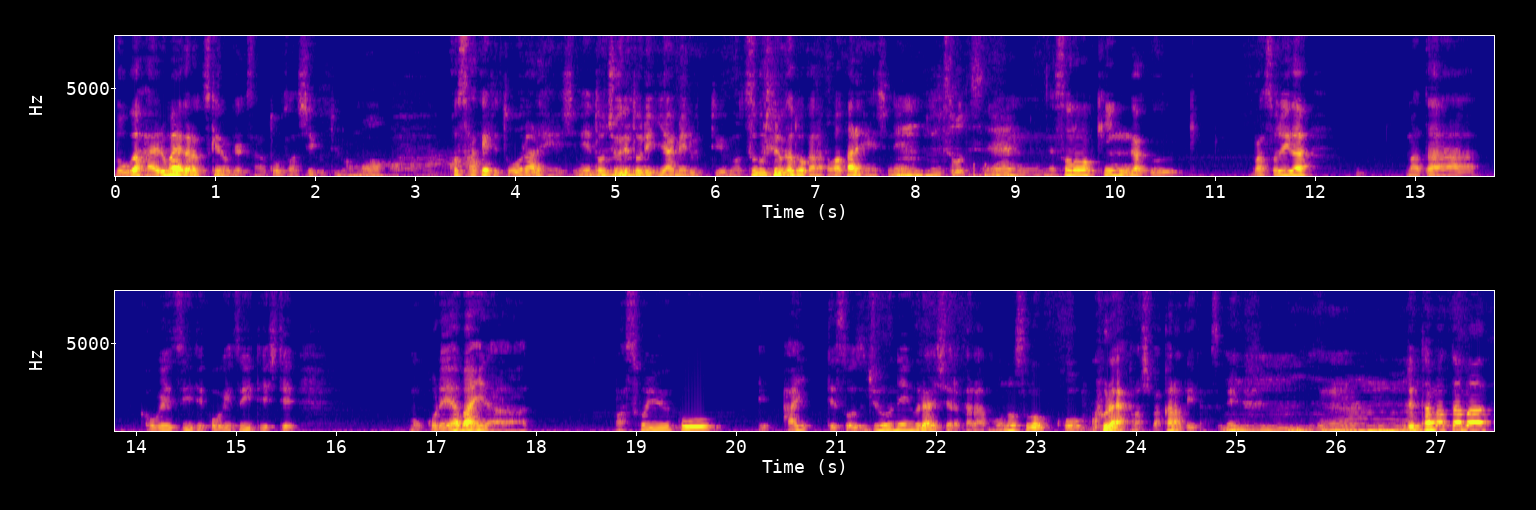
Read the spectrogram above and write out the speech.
僕が入る前から付けのお客さんが倒産していくっていうのはもう、これ避けて通られへんしね、途中で取引やめるっていうのは潰れるかどうかなんか分からへんしね。うん、そうですね。うん、その金額、まあそれが、また、焦げついて焦げついてして、もうこれやばいなまあそういうこう、入ってそうです。10年ぐらいしたから、ものすごくこう、暗い話ばっかなっていたんですよね。うん、で、たまたま、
